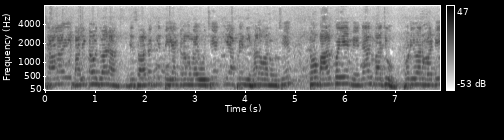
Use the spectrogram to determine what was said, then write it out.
શાળાની બાલિકાઓ દ્વારા જે સ્વાગત ગીત તૈયાર કરવામાં આવ્યું છે, એ આપણે નિહાળવાનું છે. તો બાળકોએ મેદાન બાજુ થોડી વાર માટે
